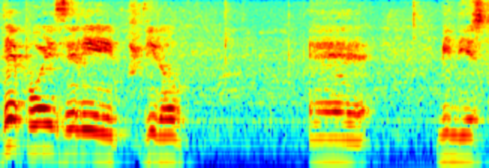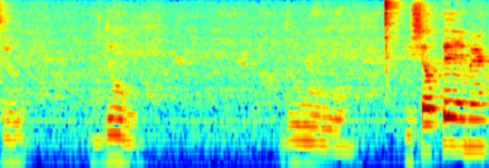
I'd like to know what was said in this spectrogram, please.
depois ele virou é, ministro do, do Michel Temer,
